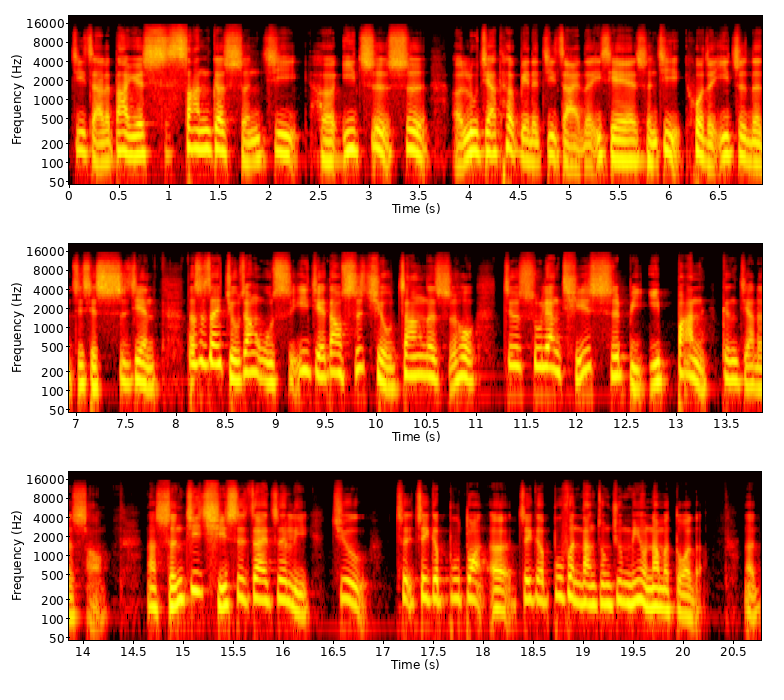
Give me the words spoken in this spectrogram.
记载了大约十三个神迹和医治，是呃路加特别的记载的一些神迹或者医治的这些事件。但是在九章五十一节到十九章的时候，这个数量其实比一半更加的少。那神迹其实在这里就这这个不断呃这个部分当中就没有那么多了。那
